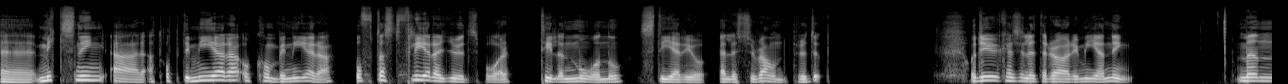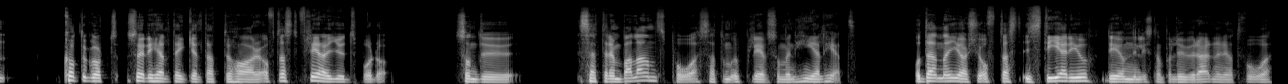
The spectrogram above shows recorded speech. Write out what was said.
Eh, mixning är att optimera och kombinera oftast flera ljudspår till en mono, stereo eller surroundprodukt. Och Det är ju kanske lite rörig mening. Men kort och gott så är det helt enkelt att du har oftast flera ljudspår då som du sätter en balans på så att de upplevs som en helhet. Och denna görs ju oftast i stereo. Det är om ni lyssnar på lurar när ni har två.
